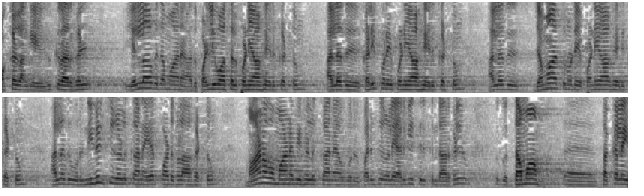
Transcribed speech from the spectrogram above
மக்கள் அங்கே இருக்கிறார்கள். எல்லா விதமான அது பள்ளிவாசல் பணியாக இருக்கட்டும் அல்லது கழிப்பறை பணியாக இருக்கட்டும் அல்லது ஜமாத்தினுடைய பணியாக இருக்கட்டும் அல்லது ஒரு நிகழ்ச்சிகளுக்கான ஏற்பாடுகளாகட்டும் மாணவ மாணவிகளுக்கான ஒரு பரிசுகளை அறிவித்திருக்கின்றார்கள். தமாம் தக்கலை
